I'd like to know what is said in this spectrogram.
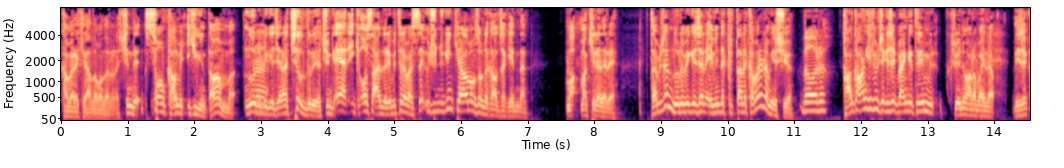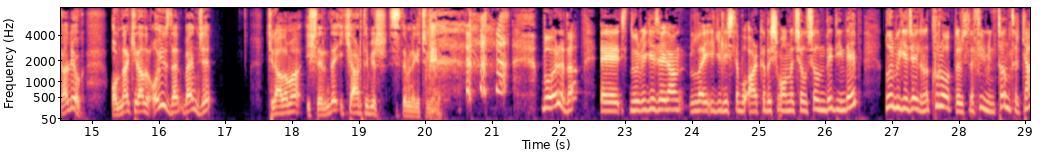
Kamera kiralamalarına. Şimdi son kalmış iki gün tamam mı? Nuri bir geceden çıldırıyor. Çünkü eğer iki, o sahneleri bitiremezse üçüncü gün kiralamak zorunda kalacak yeniden. Ma- makineleri. Tabii canım Nuri Bilge evinde 40 tane kamerayla mı yaşıyor? Doğru. Kanka hangi film çekecek ben getireyim benim arabayla diyecek hali yok. Onlar kiralar. O yüzden bence kiralama işlerinde 2 artı 1 sistemine geçilmeli. Bu arada e, Nuri Bilge Ceylan'la ilgili işte bu arkadaşım onunla çalışalım dediğinde hep Nuri Bilge Ceylan'ı Kuru Otlar Üstüne filmini tanıtırken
